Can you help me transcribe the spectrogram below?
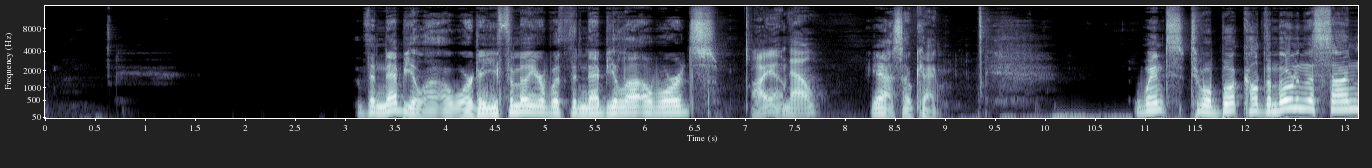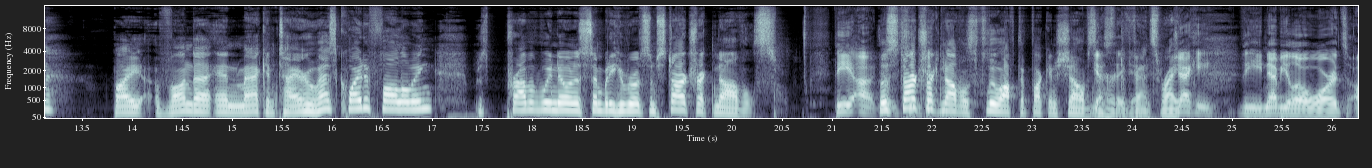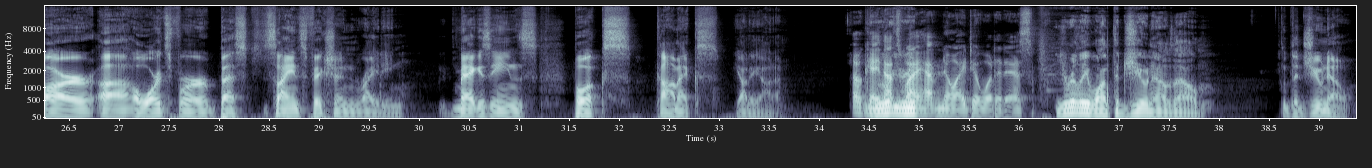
the Nebula Award. Are you familiar with the Nebula Awards? I am. No. Yes. Okay. Went to a book called The Moon and the Sun by Vonda N. McIntyre, who has quite a following, was probably known as somebody who wrote some Star Trek novels. The uh, Those Star to- Trek novels flew off the fucking shelves Yes, in her defense, did. right? Jackie, the Nebula Awards are uh, awards for best science fiction writing, magazines, books, comics, yada yada. Okay, You- that's you- why I have no idea what it is. You really want the Juno, though. The Juno.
